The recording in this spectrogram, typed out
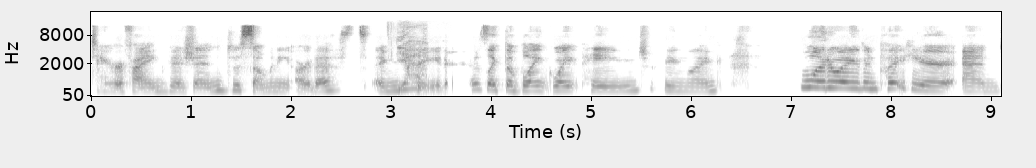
terrifying vision to so many artists and Yeah. creators. Like the blank white page being like, what do I even put here? And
